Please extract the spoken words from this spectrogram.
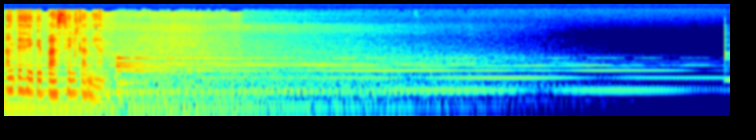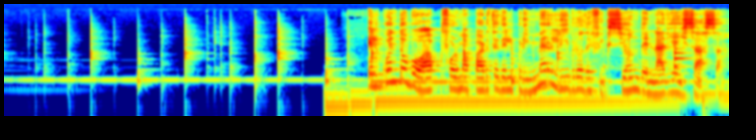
antes de que pase el camión. El cuento Boab forma parte del primer libro de ficción de Nadia Isasa,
